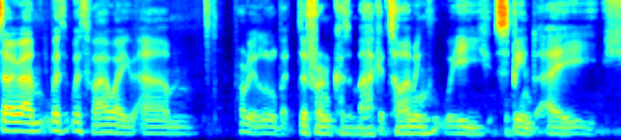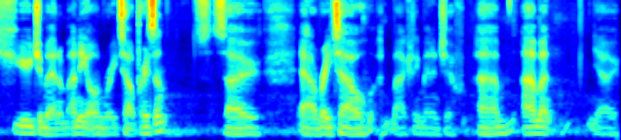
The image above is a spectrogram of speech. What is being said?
So um, with with Huawei, um, probably a little bit different because of market timing. We spent a huge amount of money on retail presence. So our retail marketing manager, um, Amit, you know,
